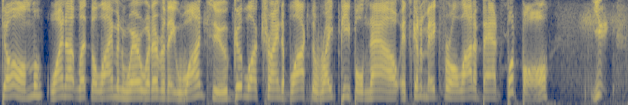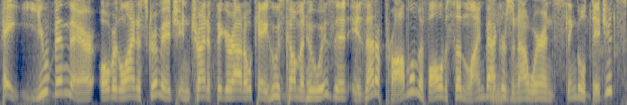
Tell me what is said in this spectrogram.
dumb. Why not let the linemen wear whatever they want to? Good luck trying to block the right people now. It's going to make for a lot of bad football. You, hey, you've been there over the line of scrimmage and trying to figure out, okay, who's coming, who isn't. Is that a problem if all of a sudden linebackers are now wearing single digits?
